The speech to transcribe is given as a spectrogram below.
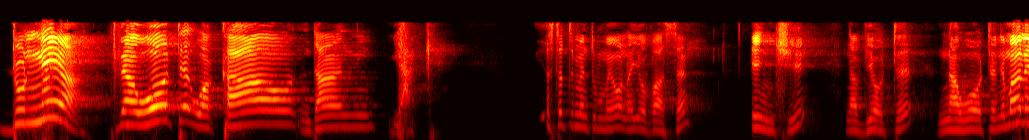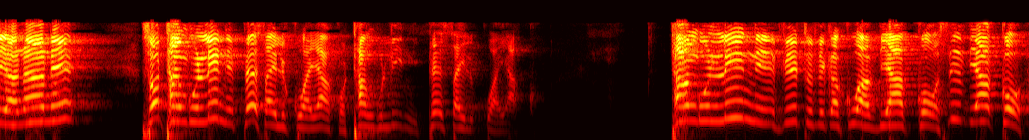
Dunia na wote wakao ndani yake. Hiyo statement umeona hiyo verse eh? nchi na vyote na wote. Ni mali ya nani? So tangu lini pesa ilikuwa yako tangu lini pesa ilikuwa yako. Tangu lini vitu vikakuwa vyako si vyako.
